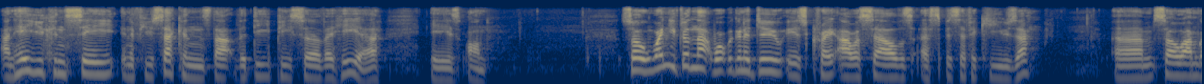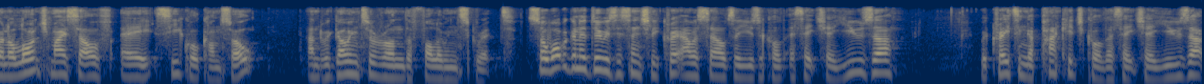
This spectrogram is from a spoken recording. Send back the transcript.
and here you can see in a few seconds that the DP server here is on. So when you've done that, what we're going to do is create ourselves a specific user. Um, so I'm going to launch myself a SQL console and we're going to run the following script. So what we're going to do is essentially create ourselves a user called SHA user. We're creating a package called SHA user.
